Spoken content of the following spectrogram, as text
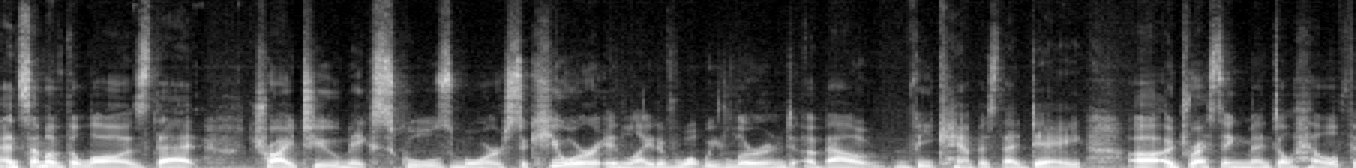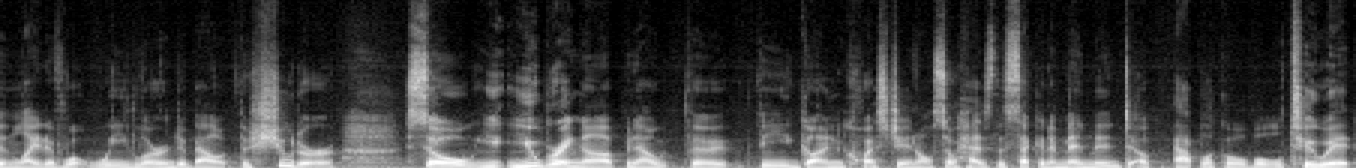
and some of the laws that try to make schools more secure in light of what we learned about the campus that day, uh, addressing mental health in light of what we learned about the shooter. So you, you, bring up now the the gun question also has the Second Amendment applicable to it.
